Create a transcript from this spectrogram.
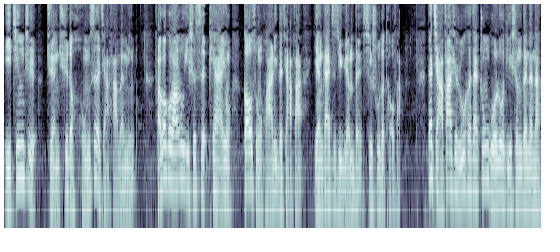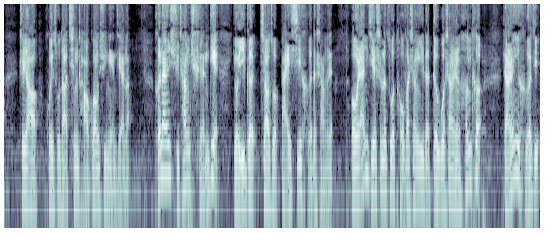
以精致卷曲的红色假发闻名，法国国王路易十四偏爱用高耸华丽的假发掩盖自己原本稀疏的头发。那假发是如何在中国落地生根的呢？这要回溯到清朝光绪年间了。河南许昌全店有一个叫做白希和的商人，偶然结识了做头发生意的德国商人亨特，两人一合计，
